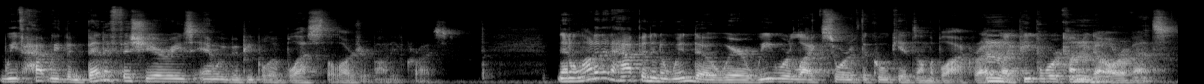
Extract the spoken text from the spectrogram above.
we've had we've been beneficiaries and we've been people who have blessed the larger body of Christ. And a lot of that happened in a window where we were like sort of the cool kids on the block, right? Mm. Like people were coming to Mhm. our events.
